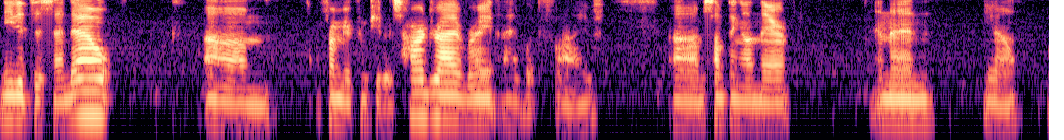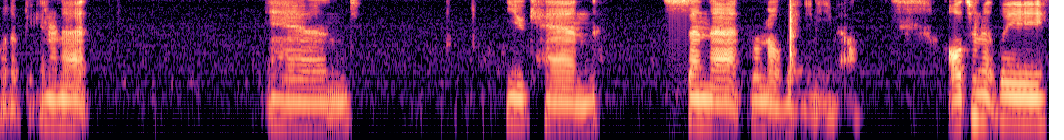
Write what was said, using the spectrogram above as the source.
needed to send out um, from your computer's hard drive, right? I have like five, um, something on there, and then, you know, load up the internet and you can send that remotely in an email. Alternately,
